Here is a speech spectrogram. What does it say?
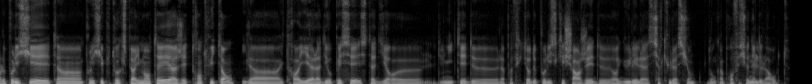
Le policier est un policier plutôt expérimenté, âgé de 38 ans. Il a travaillé à la DOPC, c'est-à-dire euh, l'unité de la préfecture de police qui est chargée de réguler la circulation, donc un professionnel de la route.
